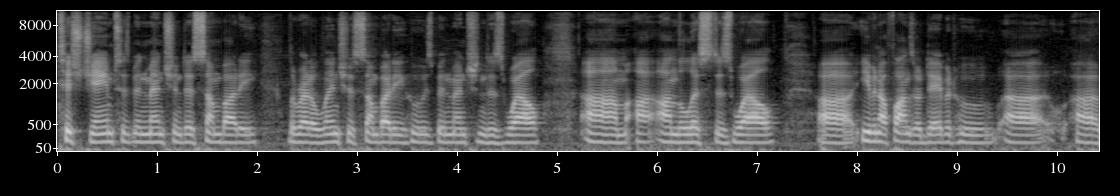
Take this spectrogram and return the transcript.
Tish James has been mentioned as somebody. Loretta Lynch is somebody who has been mentioned as well um, uh, on the list as well. Uh, even Alphonso David, who uh, uh,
